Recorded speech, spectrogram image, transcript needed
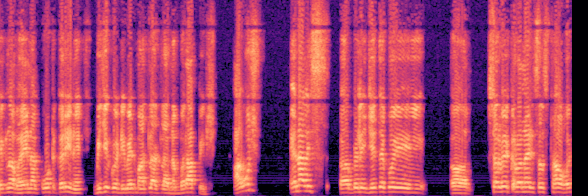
યજ્ઞભાઈના કોટ કરીને બીજી કોઈ ડિબેટમાં આટલા આટલા નંબર આપીશ. આવું જ એનાલિસ પેલી જે તે કોઈ સર્વે કરનારી સંસ્થા હોય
